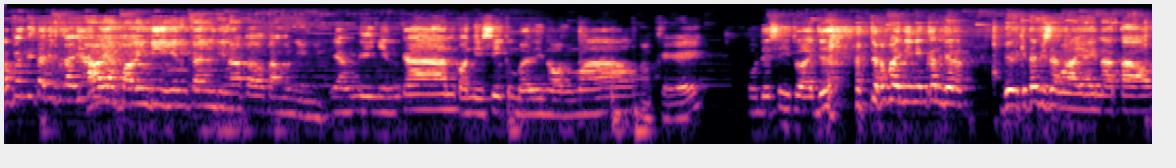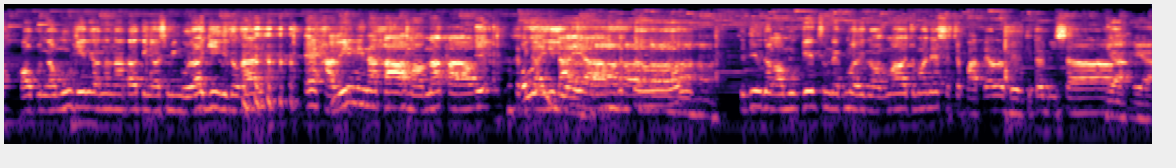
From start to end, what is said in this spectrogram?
apa nih tadi pertanyaannya? Hal yang paling diinginkan di Natal tahun ini. yang diinginkan kondisi kembali normal. Oke. Udah sih itu aja. Apa yang diinginkan biar biar kita bisa ngelayain Natal. Walaupun nggak mungkin karena Natal tinggal seminggu lagi gitu kan. eh hari ini Natal, malam Natal. Iya. Ketika ini iya. tayang, betul. Jadi udah nggak mungkin sebenarnya kembali normal. Cuman ya secepatnya lah biar kita bisa Iya, iya.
